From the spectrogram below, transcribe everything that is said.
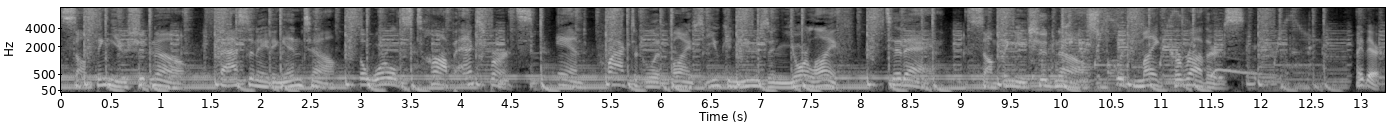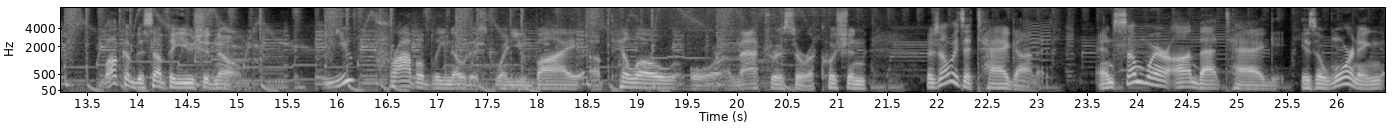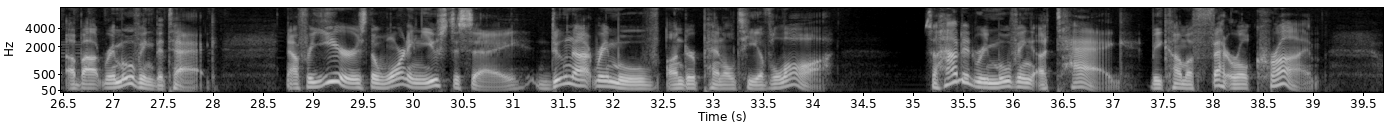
Something you should know. Fascinating intel, the world's top experts, and practical advice you can use in your life. Today, Something You Should Know with Mike Carruthers. Hi there. Welcome to Something You Should Know. You've probably noticed when you buy a pillow or a mattress or a cushion, there's always a tag on it. And somewhere on that tag is a warning about removing the tag. Now, for years, the warning used to say, do not remove under penalty of law. So, how did removing a tag become a federal crime?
